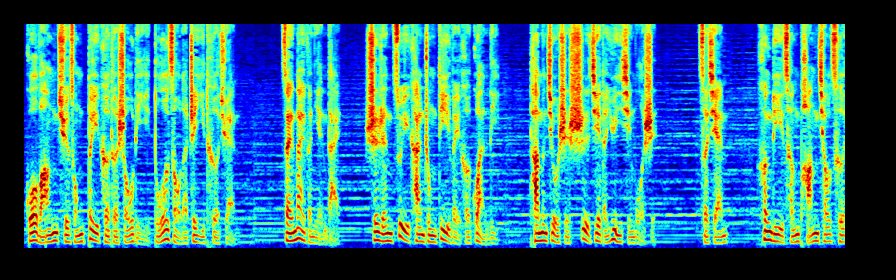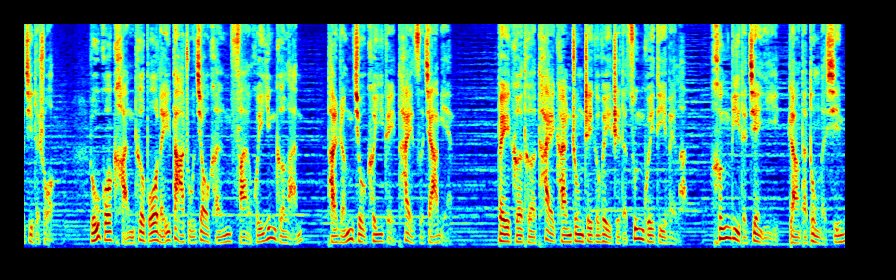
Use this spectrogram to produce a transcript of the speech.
国王却从贝克特手里夺走了这一特权。在那个年代，诗人最看重地位和惯例，他们就是世界的运行模式。此前，亨利曾旁敲侧击地说：“如果坎特伯雷大主教肯返回英格兰。”他仍旧可以给太子加冕。贝克特太看重这个位置的尊贵地位了。亨利的建议让他动了心。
